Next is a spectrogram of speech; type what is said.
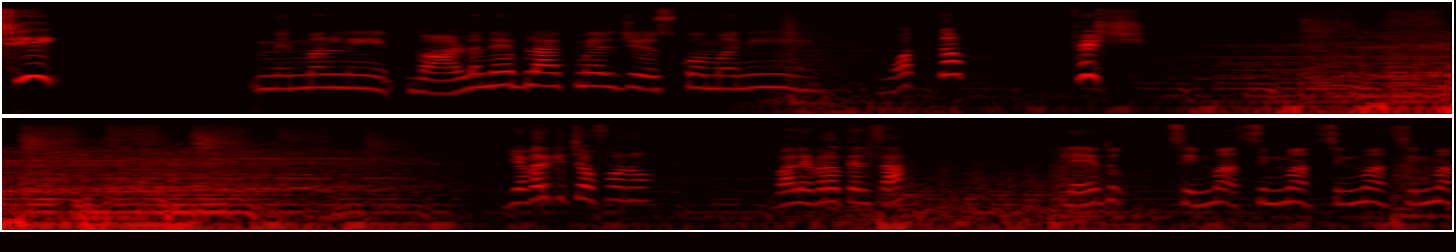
ఛీ! మిమ్మల్ని వాళ్ళనే బ్లాక్మెయిల్ చేసుకోమని వాట్ ద ఫిష్ ఎవరికిచ్చావు ఫోను? వాళ్ళెవరో తెలుసా? లేదు cinema cinema cinema cinema.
